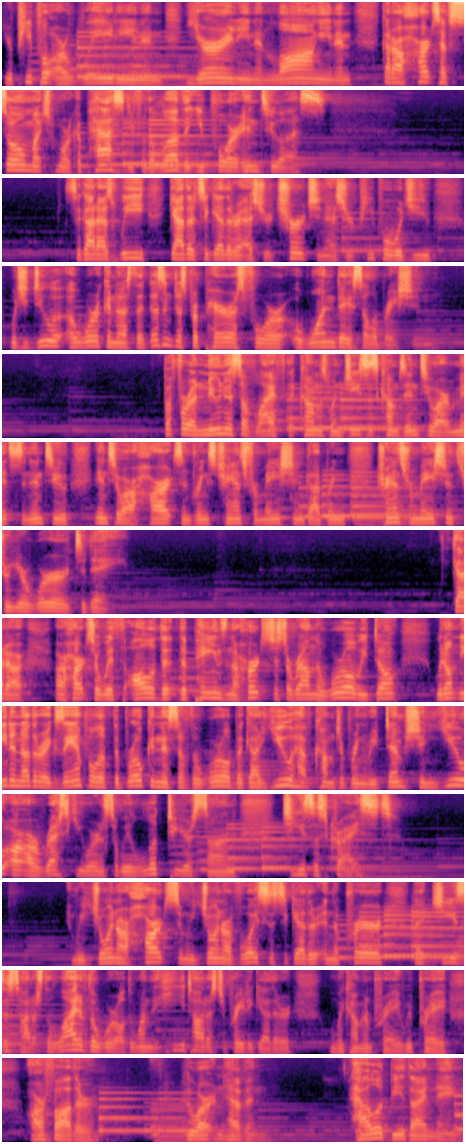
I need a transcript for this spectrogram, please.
Your people are waiting and yearning and longing. And God, our hearts have so much more capacity for the love that you pour into us. So, God, as we gather together as your church and as your people, would you, would you do a work in us that doesn't just prepare us for a one day celebration? but for a newness of life that comes when Jesus comes into our midst and into, into our hearts and brings transformation. God, bring transformation through your word today. God, our, our hearts are with all of the, the pains and the hurts just around the world. We don't, we don't need another example of the brokenness of the world, but God, you have come to bring redemption. You are our rescuer. And so we look to your Son, Jesus Christ. And we join our hearts and we join our voices together in the prayer that Jesus taught us, the light of the world, the one that He taught us to pray together when we come and pray. We pray, Our Father, who art in heaven, hallowed be thy name.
